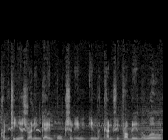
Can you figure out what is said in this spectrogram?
continuous running game auction in, in the country, probably in the world.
